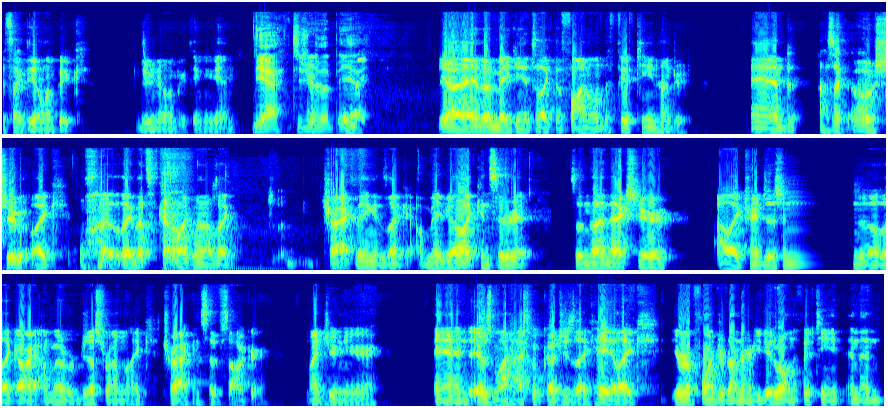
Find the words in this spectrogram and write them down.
it's like the olympic junior olympic thing again. Yeah did you the yeah. yeah i ended up making it to like the final in the 1500 and i was like oh shoot like what? Like that's kind of like when i was like track thing is like maybe i'll like consider it. So then that next year i like transitioned to like all right i'm gonna just run like track instead of soccer my junior year and it was my high school coach. He's like, "Hey, like you're a 400 runner. You did well in the 15." And then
